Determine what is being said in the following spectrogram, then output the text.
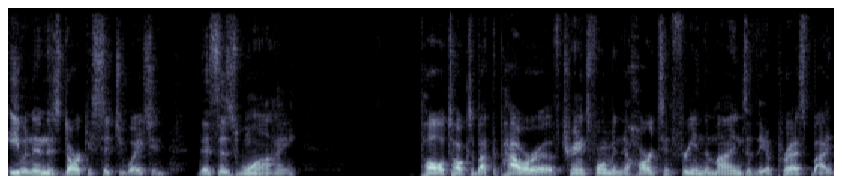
Even in his darkest situation, this is why Paul talks about the power of transforming the hearts and freeing the minds of the oppressed by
